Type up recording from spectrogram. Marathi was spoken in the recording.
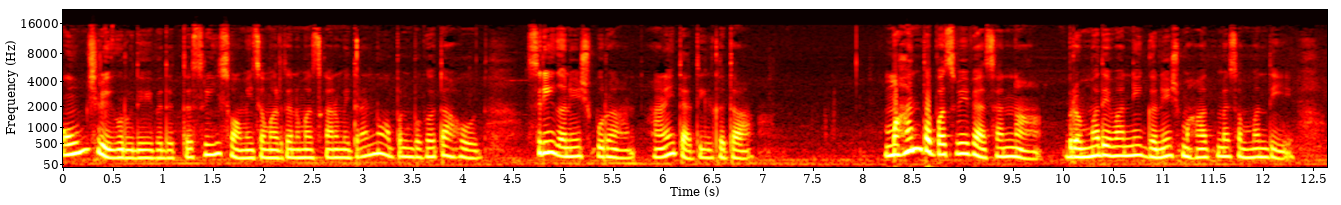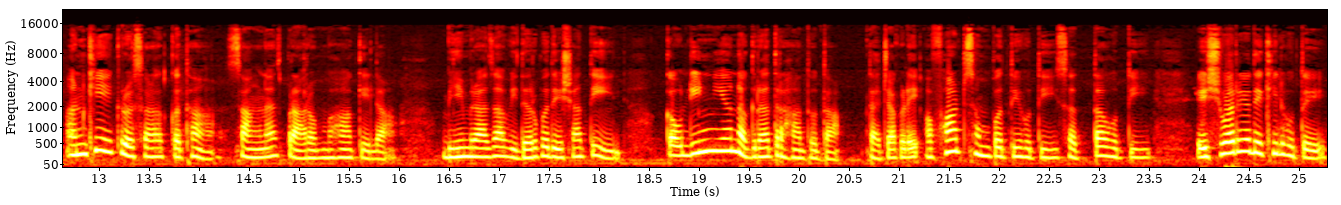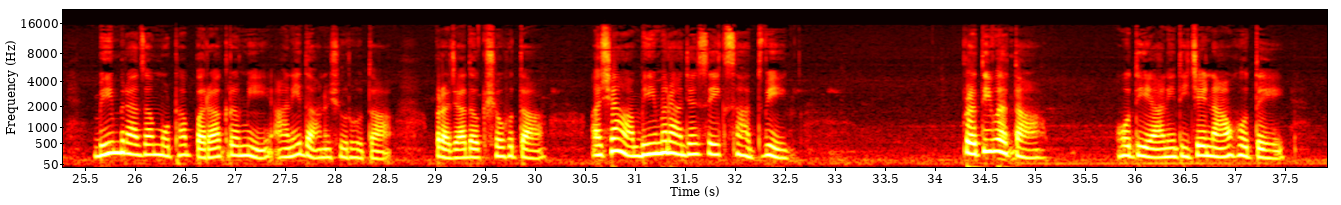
ओम श्री गुरुदेव दत्त श्री स्वामी समर्थ नमस्कार मित्रांनो आपण बघत आहोत श्री गणेश पुराण आणि त्यातील कथा. महान तपस्वी व्यासांना ब्रह्मदेवांनी गणेश महात्म्यासंबंधी आणखी एक रसाळ कथा सांगण्यास प्रारंभ हा केला. भीमराजा विदर्भ देशातील कौलिन्य नगरात राहत होता. त्याच्याकडे अफाट संपत्ती होती सत्ता होती ऐश्वर देखील होते. भीमराजा मोठा पराक्रमी आणि दानशूर होता. प्रजादक्ष होता. अशा भीमराजास एक सात्विक प्रतिवता होती आणि तिचे नाव होते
